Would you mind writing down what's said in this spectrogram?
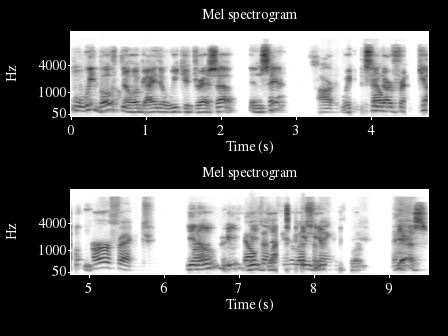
well, we both know a guy that we could dress up and send. Our, we send our friend Kelton. Perfect. You know, we, Kelton, if you're listening. yes.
